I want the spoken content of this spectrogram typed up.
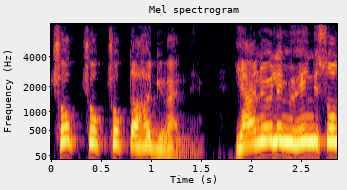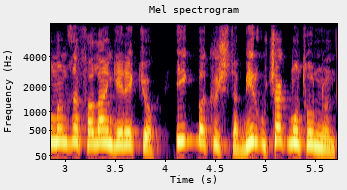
çok çok çok daha güvenli. Yani öyle mühendis olmanıza falan gerek yok. İlk bakışta bir uçak motorunun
